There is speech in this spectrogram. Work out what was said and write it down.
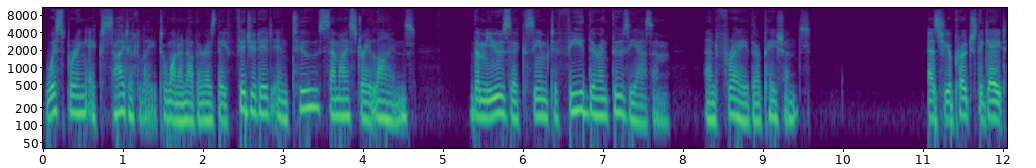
whispering excitedly to one another as they fidgeted in two semi straight lines. The music seemed to feed their enthusiasm and fray their patience. As she approached the gate,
